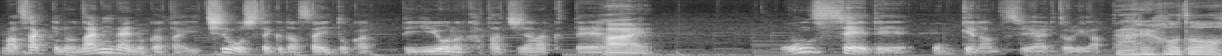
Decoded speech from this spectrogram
まあ、さっきの何々の方は1を押してくださいとかっていうような形じゃなくて、はい。音声で OK なんですよ、やり取りが。なるほど。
